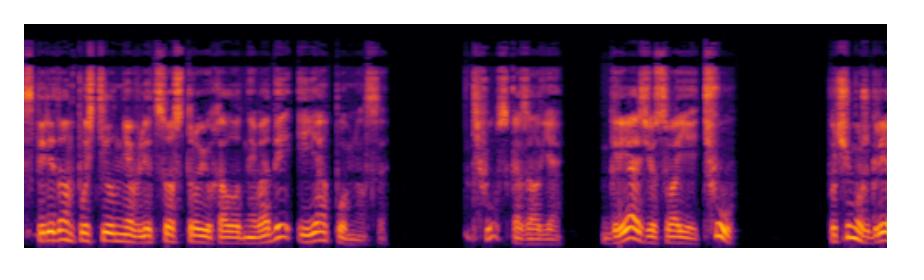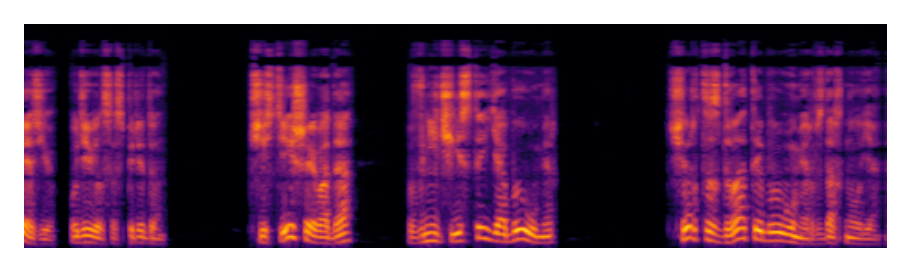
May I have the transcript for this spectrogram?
Спиридон пустил мне в лицо струю холодной воды, и я опомнился. «Тьфу», — сказал я, — «грязью своей, тьфу!» «Почему ж грязью?» — удивился Спиридон. «Чистейшая вода. В нечистой я бы умер». «Черта с два ты бы умер», — вздохнул я.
